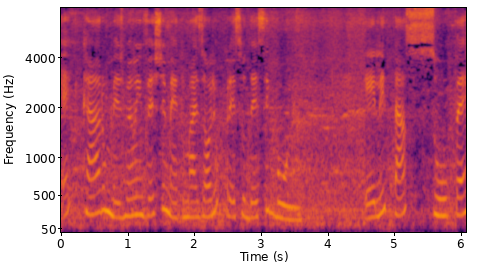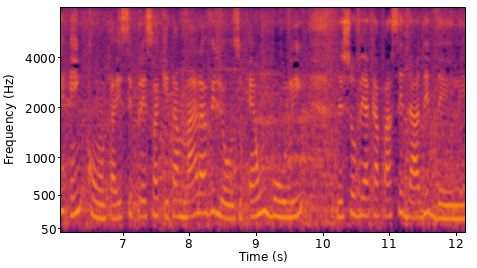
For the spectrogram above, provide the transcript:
é caro mesmo, é um investimento. Mas olha o preço desse bule ele tá super em conta. Esse preço aqui tá maravilhoso. É um bully. Deixa eu ver a capacidade dele.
